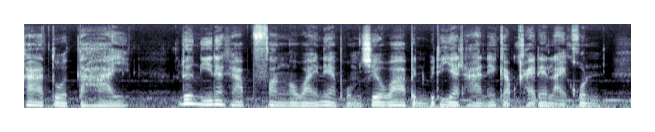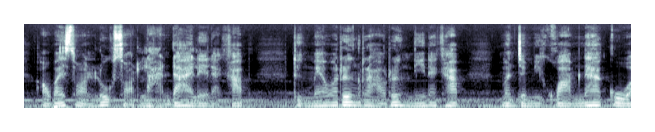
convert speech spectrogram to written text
ฆ่าตัวตาย เรื่องนี้นะครับฟังเอาไว้เนี่ยผมเชื่อว่าเป็นวิทยาทานให้กับใครได้หลายคน เอาไว้สอนลูกสอนหลานได้เลยแหละครับ ถึงแม้ว่าเรื่องราวเรื่องนี้นะครับ มันจะมีความน่ากลัว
